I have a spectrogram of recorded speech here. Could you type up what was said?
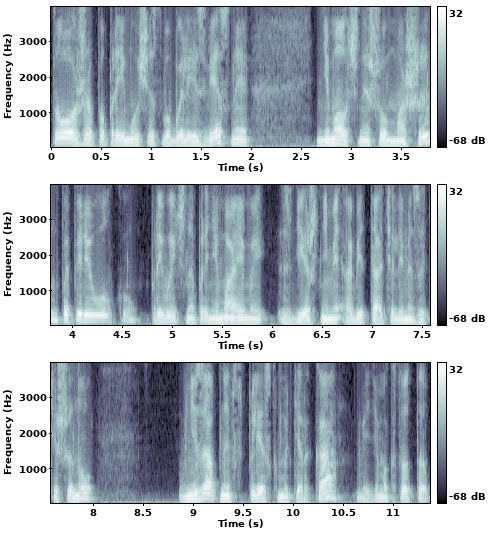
тоже по преимуществу были известны. Немолчный шум машин по переулку, привычно принимаемый здешними обитателями за тишину, внезапный всплеск матерка, видимо, кто-то,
